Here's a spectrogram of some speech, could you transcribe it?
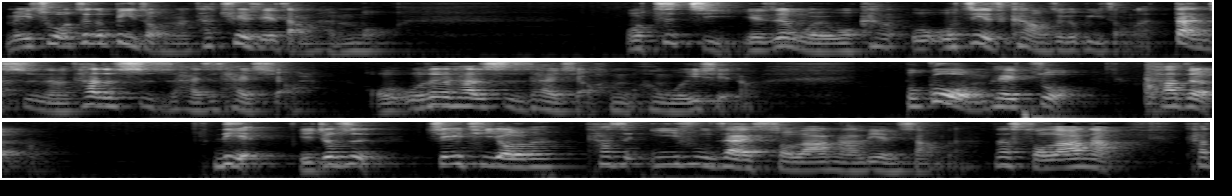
没错，这个币种呢，它确实也涨得很猛。我自己也认为，我看我我自己也是看好这个币种的，但是呢，它的市值还是太小了。我我认为它的市值太小，很很危险啊。不过我们可以做它的。链，也就是 JTO 呢，它是依附在 Solana 链上的。那 Solana 它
